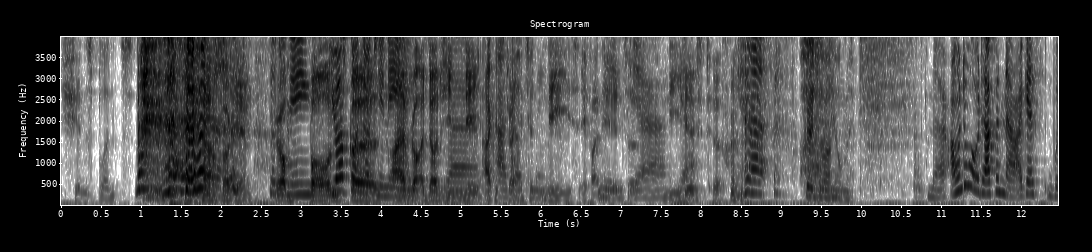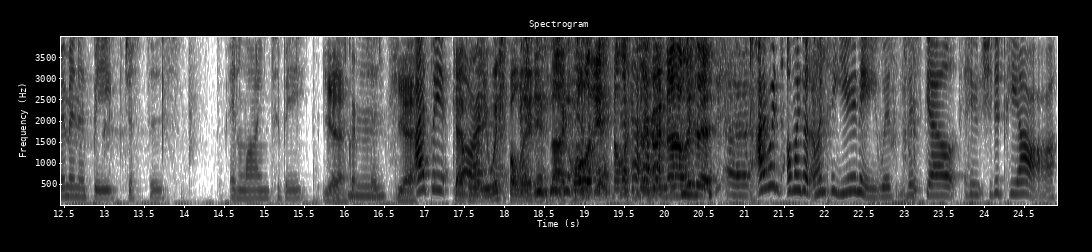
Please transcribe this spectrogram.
shin splints. I've fucking. I've Dodgy got knees. bone You have got spurs. dodgy I've got a knees. dodgy Yeah, knee. I could I have stretch it to dodgy knees if I needed knees, to. yeah, needed to. Yeah. Good Kill one. me. No, I wonder what would happen now. I guess women would be just as in line to be Yeah. conscripted. Yeah. I'd be Careful alright what you wish for, ladies. Not equality. Not looking so good now, is it? Uh, I went. Oh my god! I went to uni with this girl who she did PR.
